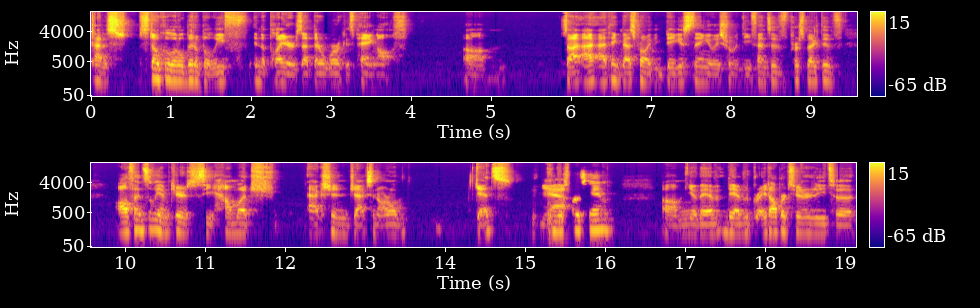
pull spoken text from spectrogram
kind of stoke a little bit of belief in the players that their work is paying off. Um, so I, I, think that's probably the biggest thing, at least from a defensive perspective. Offensively, I'm curious to see how much action Jackson Arnold gets yeah. in this first game. Um, you know, they have they have a great opportunity to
